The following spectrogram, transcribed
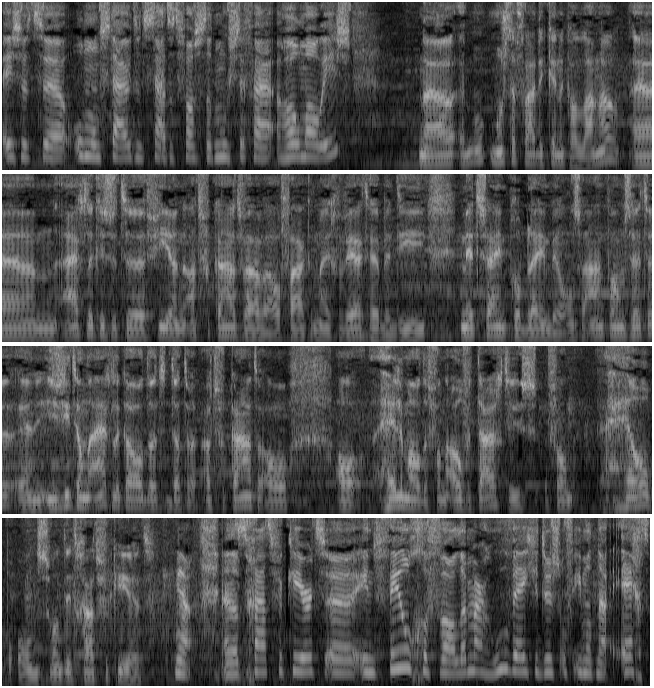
is het uh, onomstuitend, staat het vast dat Mustafa homo is. Nou, Mustafa die ken ik al langer. Uh, eigenlijk is het uh, via een advocaat waar we al vaker mee gewerkt hebben... die met zijn probleem bij ons aankwam zetten. En je ziet dan eigenlijk al dat, dat de advocaat al, al helemaal ervan overtuigd is... van help ons, want dit gaat verkeerd. Ja, en dat gaat verkeerd uh, in veel gevallen. Maar hoe weet je dus of iemand nou echt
